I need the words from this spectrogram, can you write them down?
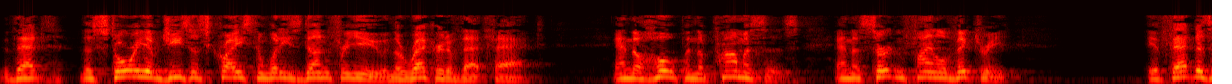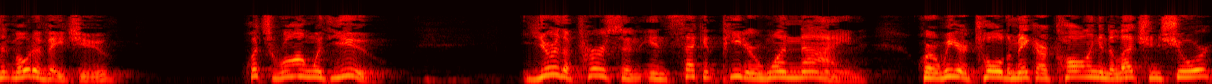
that the story of Jesus Christ and what He's done for you and the record of that fact and the hope and the promises and the certain final victory, if that doesn't motivate you, what's wrong with you? You're the person in 2 Peter 1 9 where we are told to make our calling and election sure.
